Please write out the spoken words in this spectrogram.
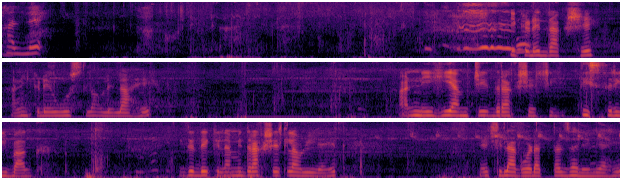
खाल्ले. इकडे द्राक्षे आणि इकडे ऊस लावलेला आहे. आणि ही आमची द्राक्षाची तिसरी बाग. इथे देखील आम्ही द्राक्षेच लावलेली आहेत. याची लागवड आत्ताच झालेली आहे.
